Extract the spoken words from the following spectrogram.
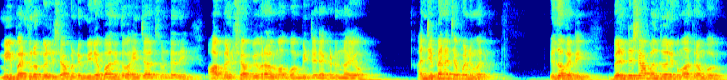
మీ పరిధిలో బెల్ట్ షాప్ ఉంటే మీరే బాధ్యత వహించాల్సి ఉంటుంది. ఆ బెల్ట్ షాప్ వివరాలు మాకు పంపించండి ఎక్కడున్నాయో. అని చెప్పానా చెప్పండి మరి? ఏదో ఒకటి. బెల్ట్ షాపుల జోలికి మాత్రం పోరు.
